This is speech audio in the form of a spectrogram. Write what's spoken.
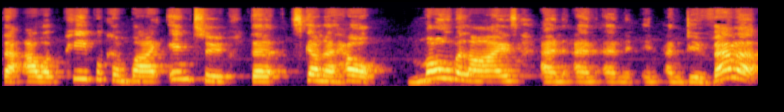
that our people can buy into that's going to help mobilize and, and, and, and develop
